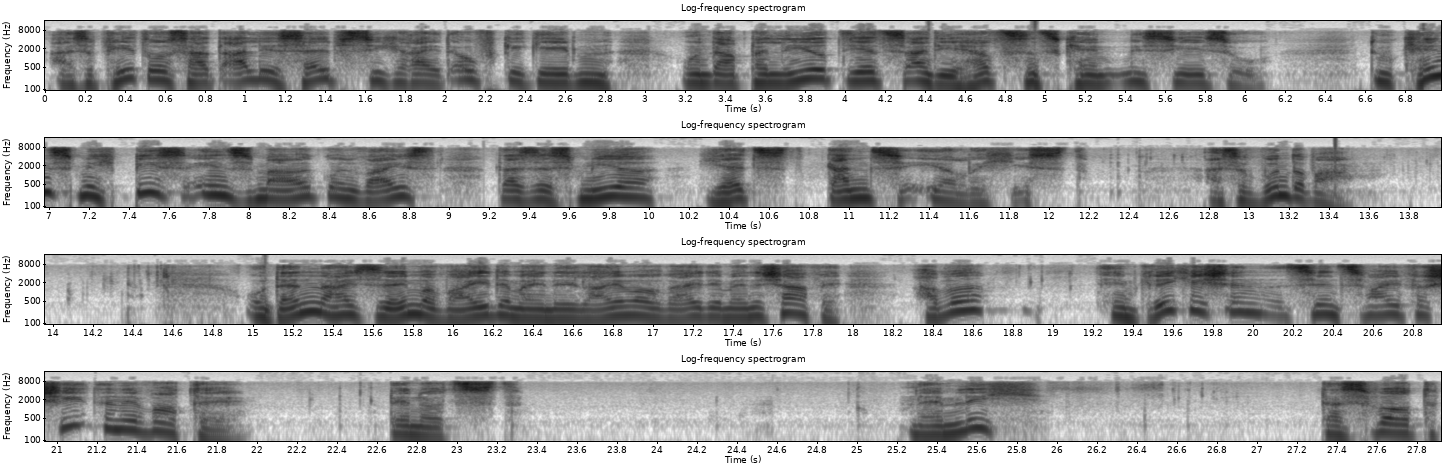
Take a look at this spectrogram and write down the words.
Also Petrus hat alle Selbstsicherheit aufgegeben und appelliert jetzt an die Herzenskenntnis Jesu. Du kennst mich bis ins Mark und weißt, dass es mir jetzt ganz ehrlich ist. Also wunderbar. Und dann heißt es immer, weide meine Leimer, weide meine Schafe. Aber im Griechischen sind zwei verschiedene Worte benutzt. Nämlich das Wort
